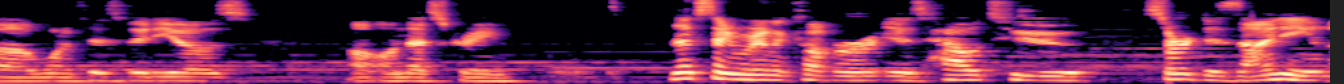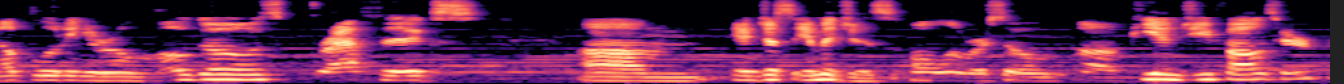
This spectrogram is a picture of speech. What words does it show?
uh, one of his videos uh, on that screen. Next thing we're going to cover is how to start designing and uploading your own logos, graphics, um, and just images all over. So uh, PNG files here.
